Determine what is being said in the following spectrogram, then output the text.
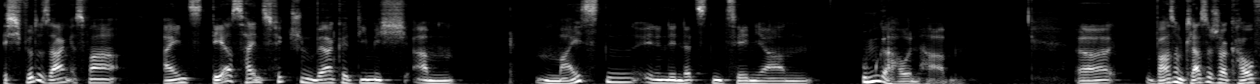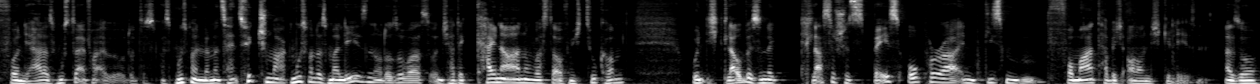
ich würde sagen, es war eins der Science-Fiction-Werke, die mich am meisten in den letzten zehn Jahren umgehauen haben. War so ein klassischer Kauf von, ja, das musst du einfach, oder das, was muss man, wenn man Science Fiction mag, muss man das mal lesen oder sowas. Und ich hatte keine Ahnung, was da auf mich zukommt. Und ich glaube, so eine klassische Space Opera in diesem Format habe ich auch noch nicht gelesen. Also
